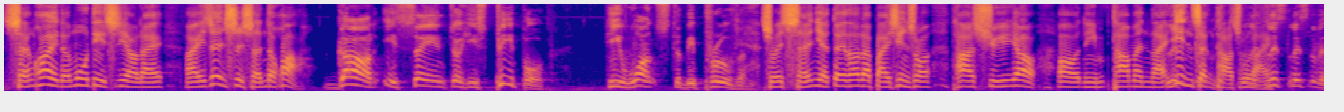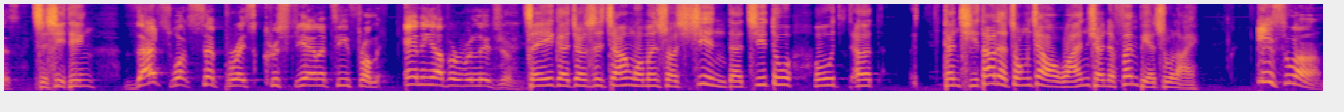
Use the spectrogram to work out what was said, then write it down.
神话语的目的是要来来认识神的话， God is saying to his people, He wants to be proven. 所以神也对他的百姓说，他需要哦你他们来印证他出来。Listen, listen to this. 仔细听，That's what separates Christianity from any other religion. 这一个就是将我们所信的基督哦呃跟其他的宗教完全的分别出来。Islam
